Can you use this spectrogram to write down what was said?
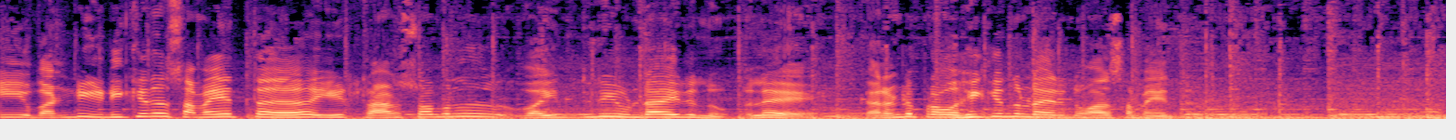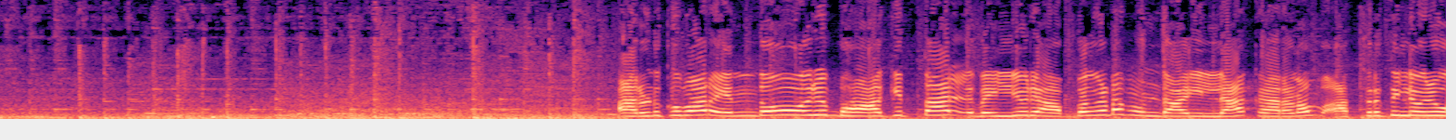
ഈ വണ്ടി ഇടിക്കുന്ന സമയത്ത് ഈ ട്രാൻസ്ഫോമറിൽ വൈദ്യുതി ഉണ്ടായിരുന്നു അല്ലേ? കറണ്ട് പ്രവഹിക്കുന്നുണ്ടായിരുന്നു ആ സമയത്ത്. അരുൺകുമാർ എന്തോ ഒരു ഭാഗ്യത്താൽ വലിയൊരു അപകടം ഉണ്ടായില്ല കാരണം അത്തരത്തിലൊരു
